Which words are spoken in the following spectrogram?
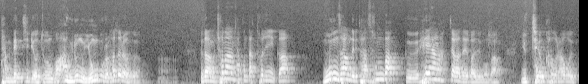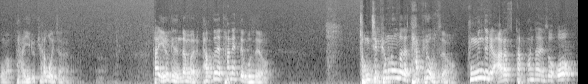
단백질이 어쩌고 막 이런 거 연구를 하더라고요. 어, 그 다음에 천안 사건 딱 터지니까 모든 사람들이 다 선박 그 해양학자가 돼가지고 막 유체역학을 하고 있고 막 다 이렇게 하고 있잖아요. 어, 다 이렇게 된단 말이에요. 박근혜 탄핵 때 보세요. 정치 평론가들 다 필요 없어요. 국민들이 알아서 딱 판단해서 어?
